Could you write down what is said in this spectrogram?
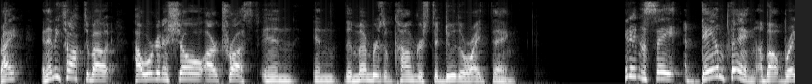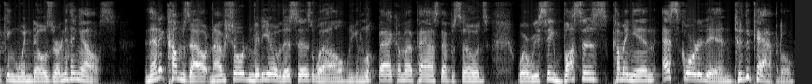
Right? And then he talked about how we're going to show our trust in, in the members of Congress to do the right thing. He didn't say a damn thing about breaking windows or anything else. And then it comes out, and I've showed video of this as well. We can look back on my past episodes where we see buses coming in, escorted in to the Capitol.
